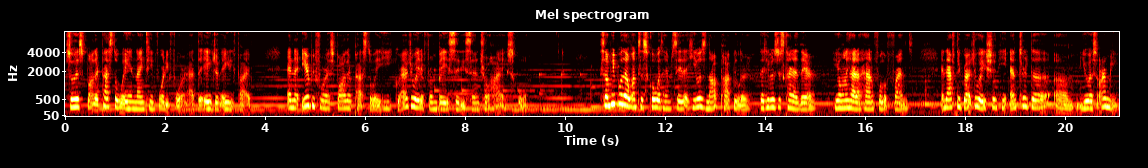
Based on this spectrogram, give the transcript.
So his father passed away in 1944 at the age of 85. And a year before his father passed away, he graduated from Bay City Central High School. Some people that went to school with him say that he was not popular, that he was just kind of there. He only had a handful of friends. And after graduation, he entered the um, U.S. Army.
